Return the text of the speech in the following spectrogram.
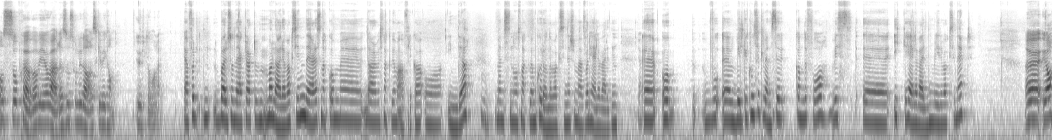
Og så prøver vi å være så solidariske vi kan utover det. Ja, for bare så det er klart, Malariavaksinen det er det snakk om, eh, da snakker vi om Afrika og India. Mm. Mens nå snakker vi om koronavaksiner som er for hele verden. Ja. Eh, og eh, hvilke konsekvenser kan det få hvis eh, ikke hele verden blir vaksinert? Uh, ja,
